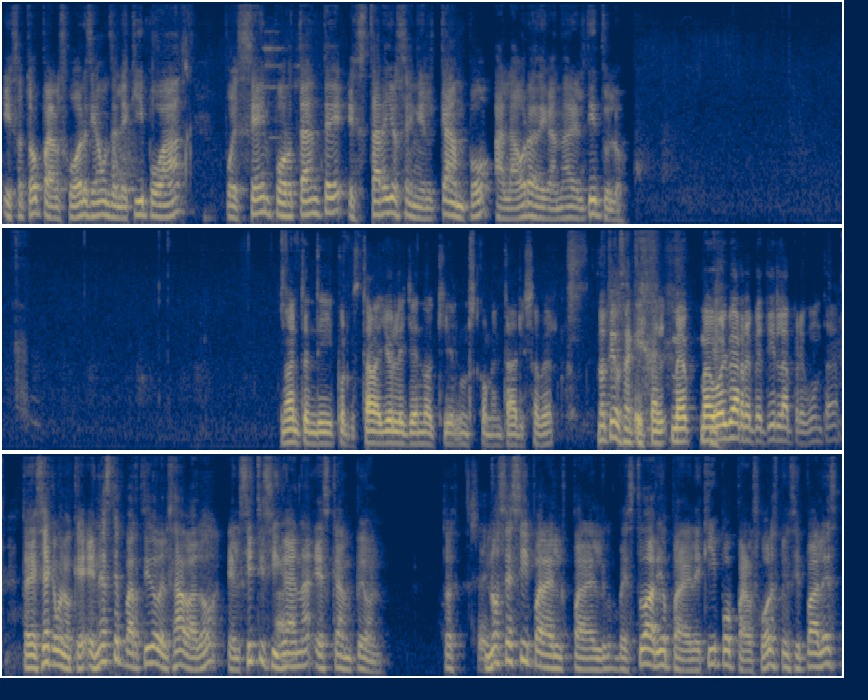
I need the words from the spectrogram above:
y sobre todo para los jugadores, digamos, del equipo A, pues sea importante estar ellos en el campo a la hora de ganar el título. No entendí porque estaba yo leyendo aquí unos comentarios. A ver. No tienes aquí. Me, vuelve a repetir la pregunta. Te decía que, bueno, que en este partido del sábado, el City si ah. gana es campeón. Entonces, no sé si para el, para el vestuario, para el equipo, para los jugadores principales,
